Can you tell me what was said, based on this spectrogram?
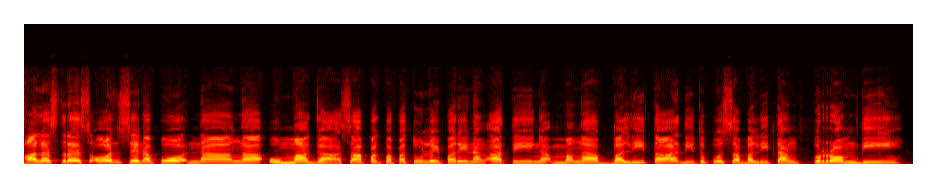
Alas 3.11 na po ng uh, umaga. Sa pagpapatuloy pa rin ng ating mga balita dito po sa Balitang Promdi.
